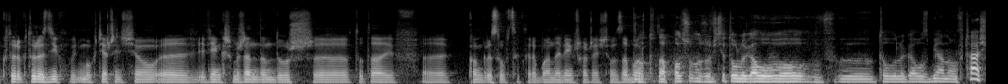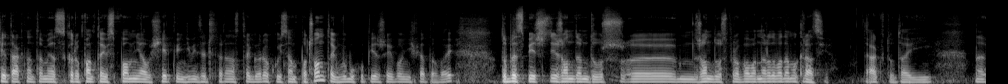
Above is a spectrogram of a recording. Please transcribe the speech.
który, który z nich mógł cieszyć się e, większym rzędem dusz e, tutaj w e, kongresówce, która była największą częścią zaboru? No to na początku oczywiście to ulegało, to ulegało zmianom w czasie, tak? Natomiast skoro Pan tutaj wspomniał sierpień 1914 roku i sam początek wybuchu I wojny światowej, to bezpiecznie rządem dusz, rządu sprawowała Narodowa Demokracja. Tak? Tutaj no,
